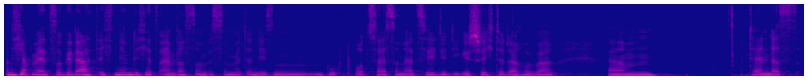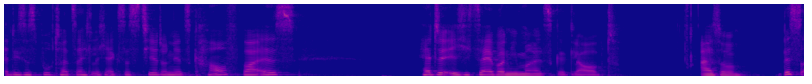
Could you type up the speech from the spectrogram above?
und ich habe mir jetzt so gedacht, ich nehme dich jetzt einfach so ein bisschen mit in diesen Buchprozess und erzähle dir die Geschichte darüber. Ähm, denn dass dieses Buch tatsächlich existiert und jetzt kaufbar ist, hätte ich selber niemals geglaubt. Also bis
